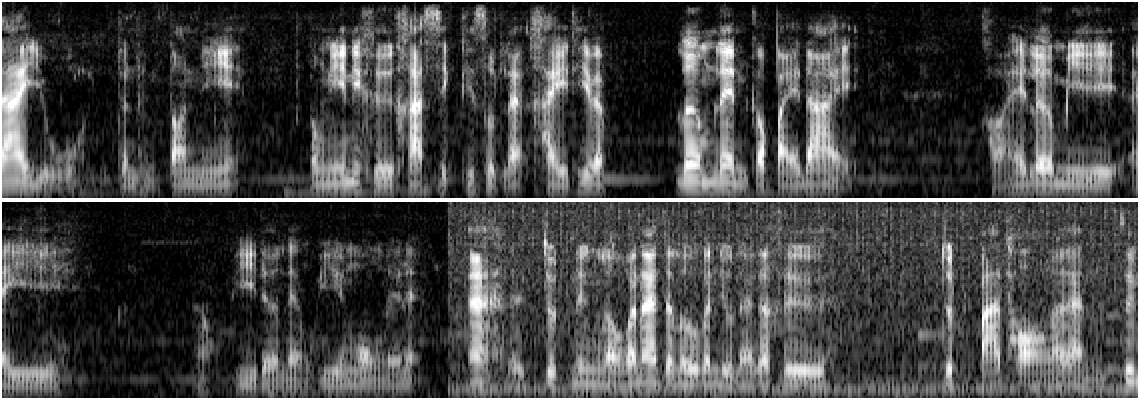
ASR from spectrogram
ได้อยู่จนถึงตอนนี้ ตรงนี้นี่คือคลาสสิกที่สุดและใครที่แบบเริ่มเล่นก็ไปได้ ขอให้เริ่มมีไอเอาพี่เดินอะไรของพี่ก็งงเลยเนี่ยอะเดี๋ยวจุดหนึ่งเราก็น่าจะรู้กันอยู่แล้วก็คือ จุดปลาทองแล้วกัน ซึ่ง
